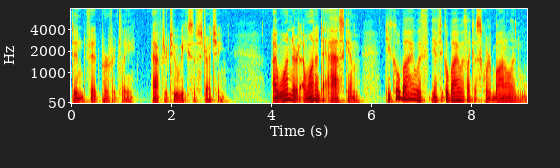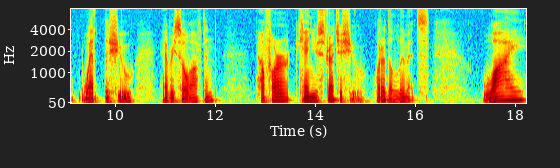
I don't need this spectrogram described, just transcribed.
didn't fit perfectly after two weeks of stretching. I wondered, I wanted to ask him, do you go by with, you have to go by with like a squirt bottle and wet the shoe every so often? How far can you stretch a shoe? What are the limits? Why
